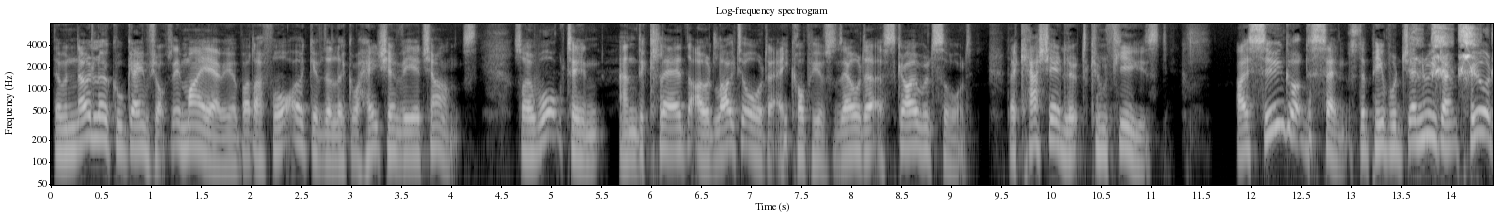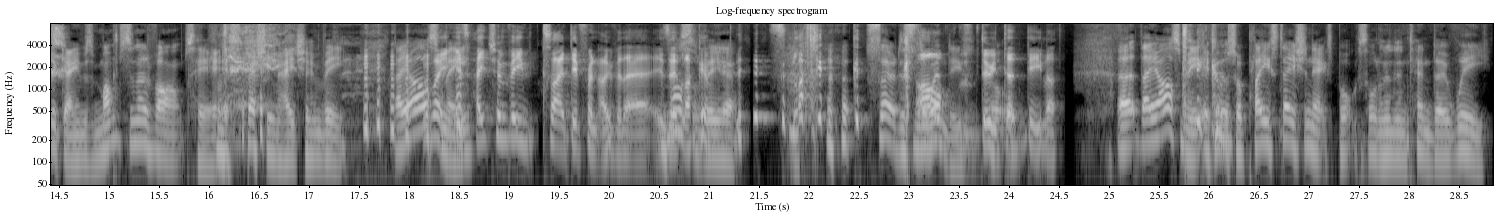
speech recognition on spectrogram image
there were no local game shops in my area, but I thought I'd give the local HMV a chance. So I walked in and declared that I would like to order a copy of Zelda A Skyward Sword. The cashier looked confused. I soon got the sense that people generally don't pre order games months in advance here, especially in HMV. They asked Wait, me. is HMV slightly different over there? Is Possibly, it like a? yeah. It's like a so this is a Wendy's. dude, Oh, dealer. Uh, they asked me if it was for PlayStation, Xbox, or the Nintendo Wii.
